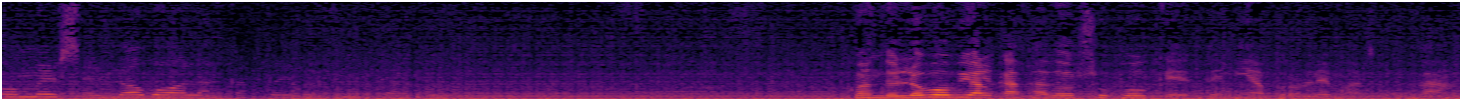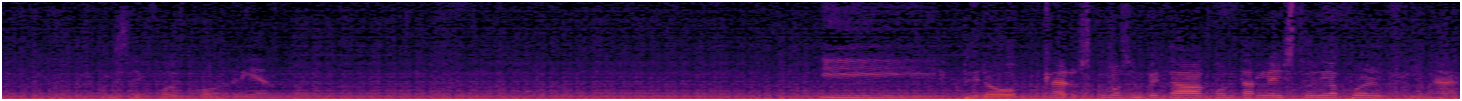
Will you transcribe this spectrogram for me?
comerse el lobo a la caperucita. Cuando el lobo vio al cazador supo que tenía problemas, ¿verdad? Y se fue corriendo. Y pero claro, es que hemos empezado a contar la historia por el final.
